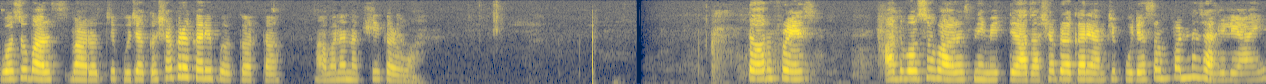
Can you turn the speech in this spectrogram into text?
वसू बारस बारसची पूजा कशा प्रकारे करता आम्हाला नक्की कळवा. तर फ्रेंड्स आज वसुबारस निमित्त आज अशा प्रकारे आमची पूजा संपन्न झालेली आहे.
